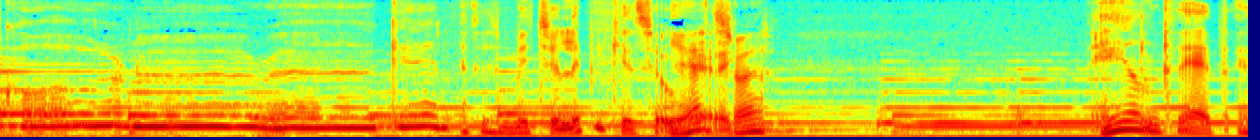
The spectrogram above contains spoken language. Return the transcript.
corner again. Het is een beetje Lippy Kids ook. Ja, dat is waar. Heel de tijd. Hè.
